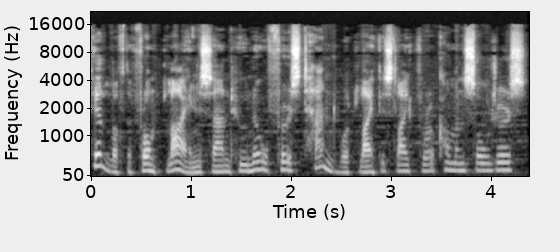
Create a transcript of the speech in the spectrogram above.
fill of the front lines and who know firsthand what life is like for our common soldiers,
